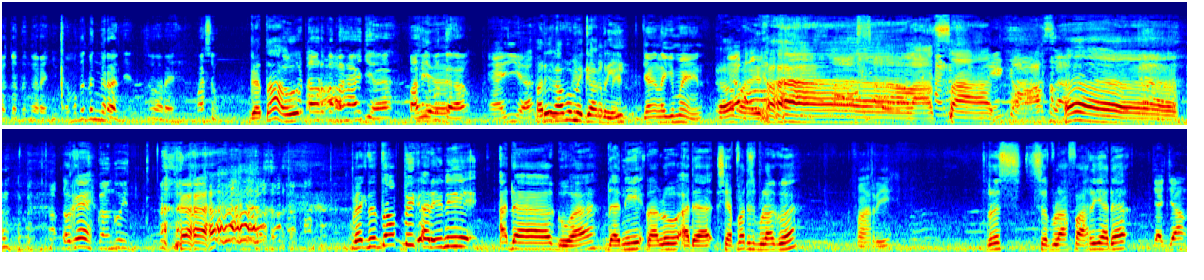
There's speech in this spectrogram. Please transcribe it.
Gak kedengeran juga. Emang kedengeran ya suaranya? Masuk. Gak tahu. Oh, taruh tengah aja. Pasti Iya. pegang. ya iya. Tadi kamu megang ri. Jangan lagi main. Oh, main. Alasan. Ah. Oke. Gangguin. Back to topic hari ini ada gua, Dani, lalu ada siapa di sebelah gua? Fahri. Terus sebelah Fahri ada Jajang.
